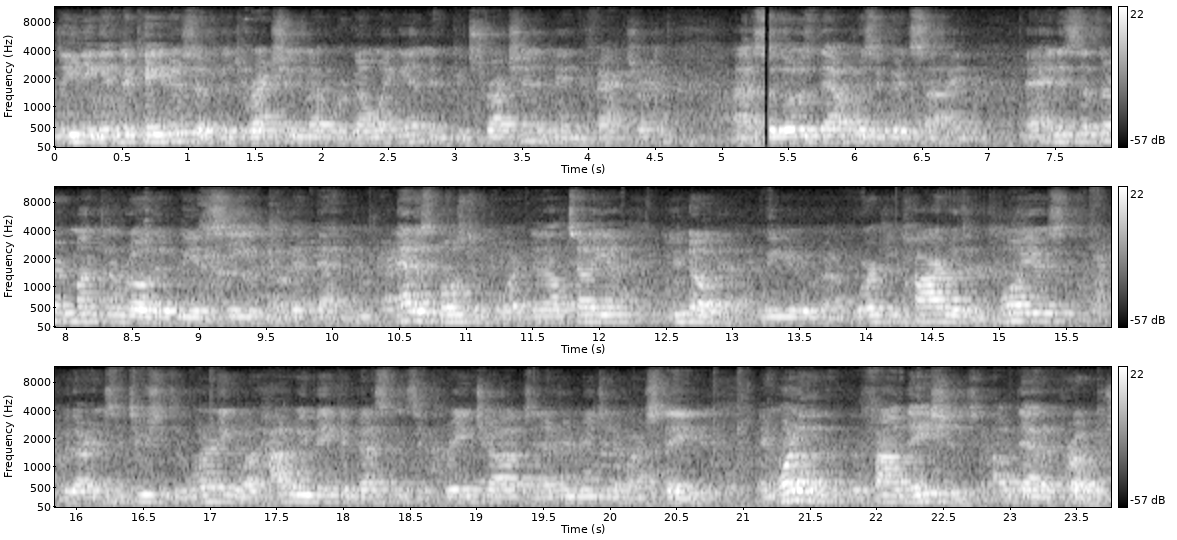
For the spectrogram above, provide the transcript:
leading indicators of the direction that we're going in, in construction and manufacturing. Uh, so those, that was a good sign. And it's the third month in a row that we have seen that, that, and that is most important. And I'll tell you, you know that. We are working hard with employers, with our institutions of learning about how do we make investments that create jobs in every region of our state. And one of the- the foundations of that approach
